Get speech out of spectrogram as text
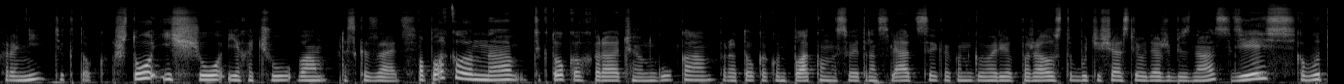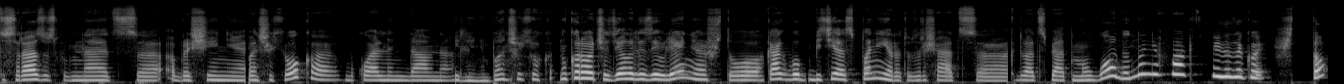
храни ТикТок. Что еще я хочу вам рассказать? Поплакала на ТикТоках про Чонгука, про то, как он плакал на своей трансляции, как он говорил, пожалуйста, будьте счастливы даже без нас. Здесь как будто сразу вспоминается обращение Бан Шахёка буквально недавно. Или не Бан Шахёка. Ну, короче, сделали заявление, что как бы BTS планирует возвращаться к 25 году, но не факт. И ты такой, что?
